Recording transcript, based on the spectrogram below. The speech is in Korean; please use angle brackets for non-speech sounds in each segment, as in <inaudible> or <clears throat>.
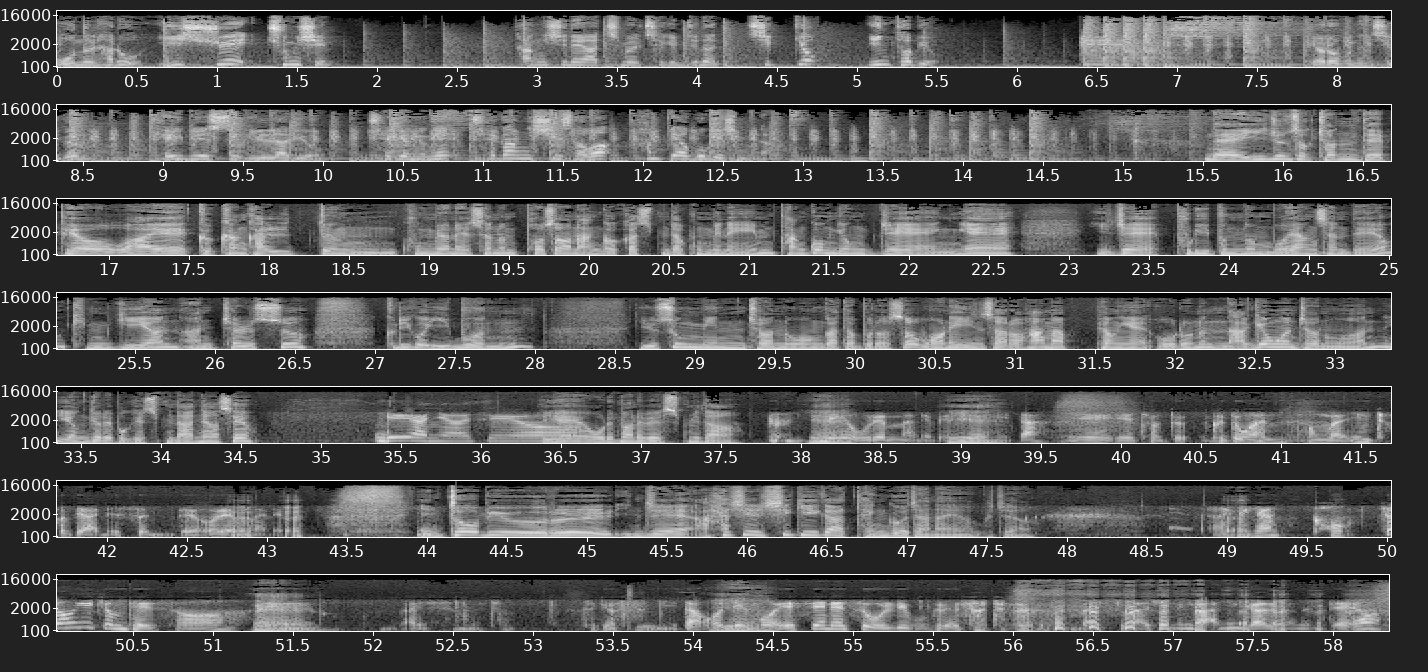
오늘 하루 이슈의 중심. 당신의 아침을 책임지는 직격 인터뷰. 여러분은 지금 KBS 일라디오 최경영의 최강 시사와 함께하고 계십니다. 네, 이준석 전 대표와의 극한 갈등 국면에서는 벗어난 것 같습니다. 국민의힘 당권 경쟁에 이제 불이 붙는 모양새인데요. 김기현, 안철수 그리고 이분 유승민 전 의원과 더불어서 원외 인사로 하마평에 오르는 나경원 전 의원 연결해 보겠습니다. 안녕하세요. 네, 안녕하세요. 예, 오랜만에 뵙습니다. <clears throat> 예. 네, 오랜만에 뵙습니다. 예. 예, 예, 저도 그동안 정말 인터뷰 안 했었는데, 오랜만에. <laughs> 인터뷰를 이제 하실 시기가 된 거잖아요. 그죠? 아, 그냥 걱정이 좀 돼서, 예. 네, 말씀을 좀 드렸습니다. 어제 예. 뭐 SNS 올리고 그래서 <laughs> 말씀하시는 거 아닌가 그러는데요.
